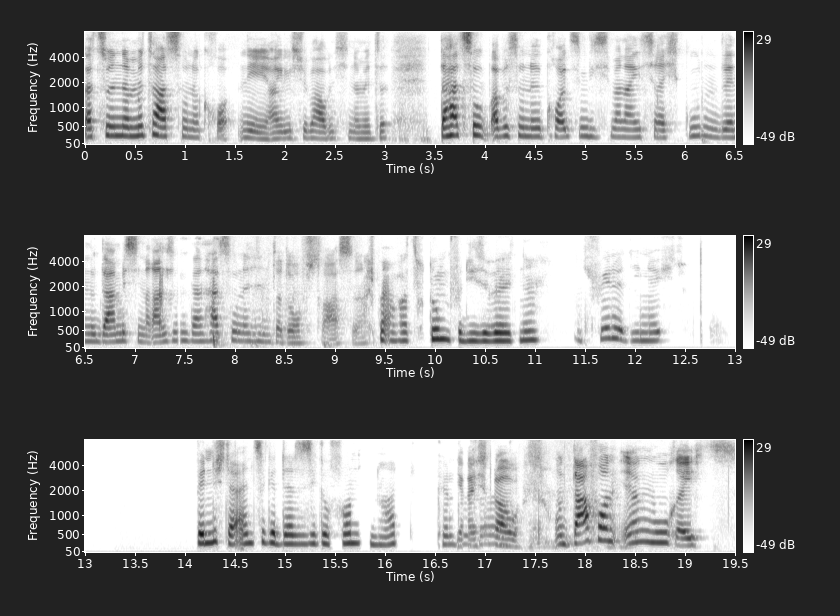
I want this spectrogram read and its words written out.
Dazu in der Mitte hast du eine Kreuzung. Nee, eigentlich überhaupt nicht in der Mitte. Da hast du aber so eine Kreuzung, die sieht man eigentlich recht gut. Und wenn du da ein bisschen ranzoomst, dann hast du eine Hinterdorfstraße. Ich bin einfach zu dumm für diese Welt, ne? Ich finde die nicht. Bin ich der Einzige, der sie gefunden hat? Könnte Ja, ich sein. glaube. Und davon irgendwo rechts.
